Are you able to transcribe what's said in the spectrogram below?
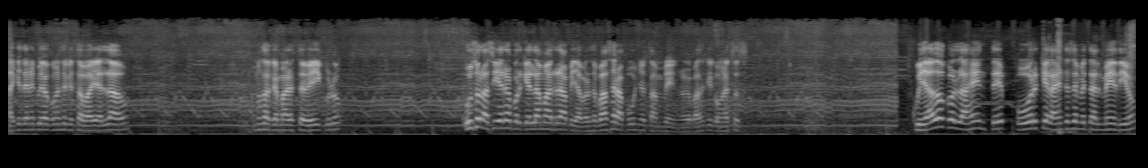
Hay que tener cuidado con ese que estaba ahí al lado. Vamos a quemar este vehículo. Uso la sierra porque es la más rápida, pero se puede hacer a puños también. Lo que pasa es que con esto es... Cuidado con la gente porque la gente se mete al medio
